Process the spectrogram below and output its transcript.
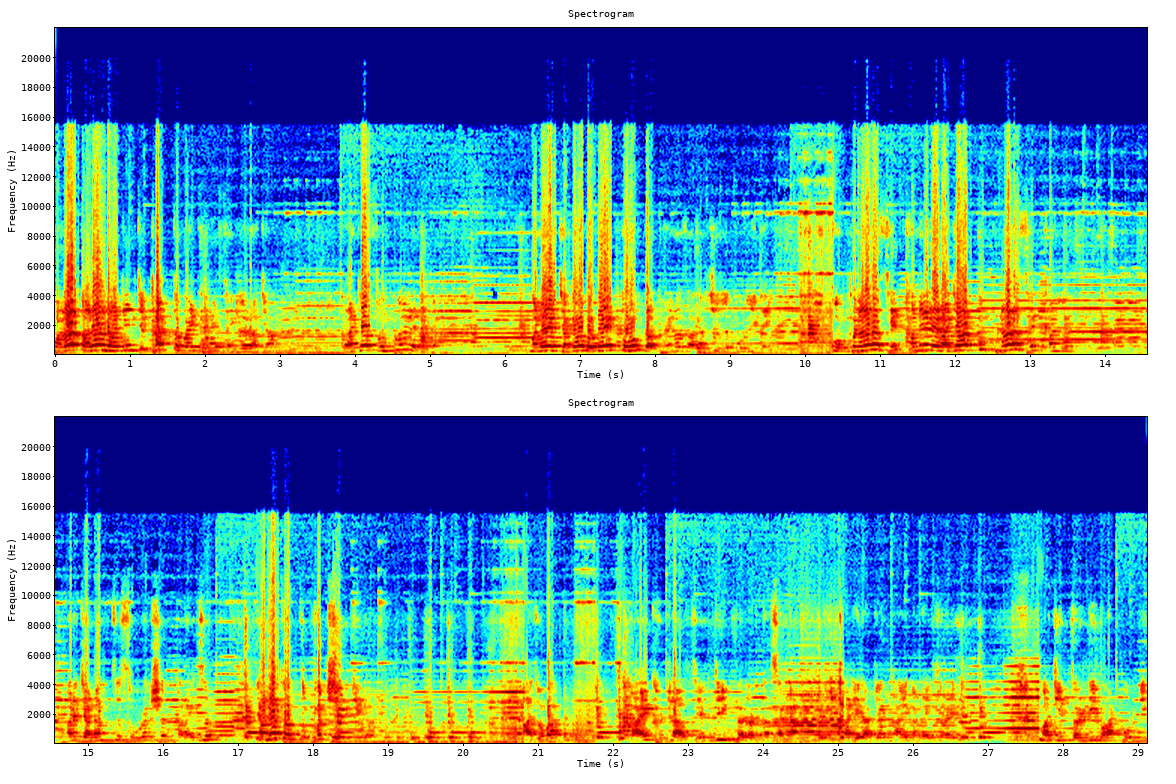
पळत आल्या राजांची खट्ट पाय त्याने सांगितलं राजा. राजा संपला राजा. मला या जगामध्ये तोंड दाखवायला जागा शिल्लक उरली नाही. कोकणाला सेट खाल्ले रे राजा कोकणाला सेट खाल्ले. अरे ज्यांना आमचं संरक्षण करायचं त्यानंच आमचं भक्षण केलं. आजोबा काय घडलं? असेल ती न रडता सांगा. आणि राजा काय घडायचं राहिले? माझी तरणी वाट पोरली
